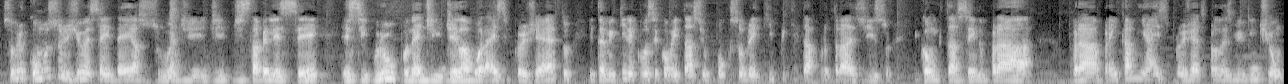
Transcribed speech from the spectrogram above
sobre como surgiu essa ideia sua de, de, de estabelecer esse grupo, né, de, de, elaborar esse projeto. E também queria que você comentasse um pouco sobre a equipe que está por trás disso e como está sendo para encaminhar esse projeto para 2021.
